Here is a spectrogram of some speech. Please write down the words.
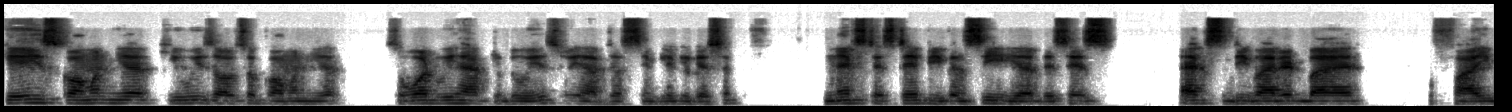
K is common here q is also common here. So what we have to do is we have just simplification. Next step you can see here this is x divided by 5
